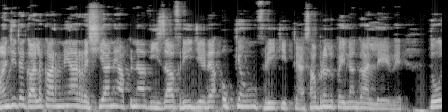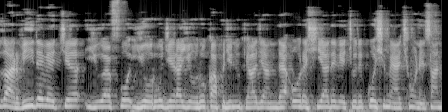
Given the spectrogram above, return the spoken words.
ਹਾਂਜੀ, ਤੇ ਗੱਲ ਕਰਨੀ ਆ, ਰਸ਼ੀਆ ਨੇ ਆਪਣਾ ਵੀਜ਼ਾ ਫ੍ਰੀ ਜਿਹੜਾ ਉਹ ਕਿਉਂ ਫ੍ਰੀ ਕੀਤਾ ਸਭ ਨਾਲੋਂ ਪਹਿਲਾਂ ਗੱਲ ਇਹ ਵੇ 2020 ਦੇ ਵਿੱਚ ਯੂਐਫਓ ਯੂਰੋ, ਜਿਹੜਾ ਯੂਰੋ ਕੱਪ ਜਿਹਨੂੰ ਕਿਹਾ ਜਾਂਦਾ ਉਹ ਰਸ਼ੀਆ ਦੇ ਵਿੱਚ ਉਹਦੇ ਕੁਝ ਮੈਚ ਹੋਣੇ ਸਨ।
